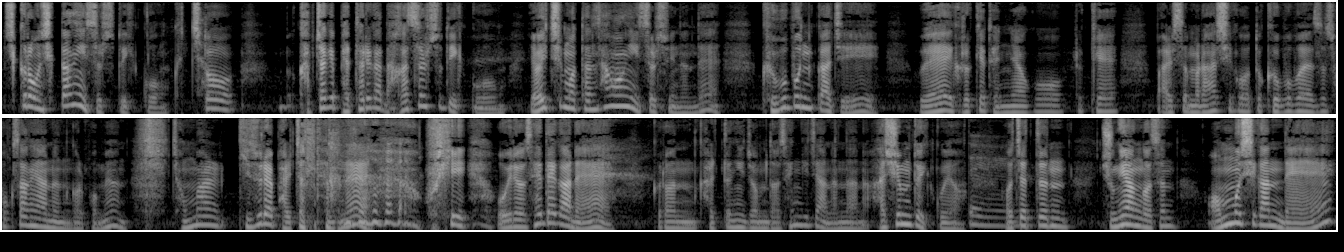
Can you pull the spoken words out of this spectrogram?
시끄러운 식당에 있을 수도 있고 그쵸. 또 갑자기 배터리가 나갔을 수도 있고 음. 여의치 못한 상황이 있을 수 있는데 그 부분까지 왜 그렇게 됐냐고 이렇게 말씀을 하시고 또 그 부분에서 속상해하는 걸 보면 정말 기술의 발전 때문에 우리 오히려 세대 간에 그런 갈등이 좀 더 생기지 않았나 하는 아쉬움도 있고요. 네. 어쨌든 중요한 것은 업무 시간 내에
